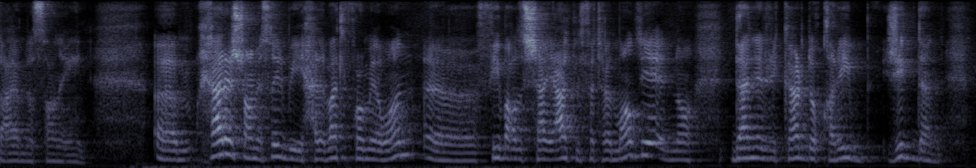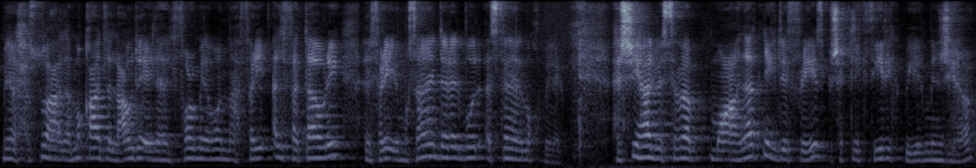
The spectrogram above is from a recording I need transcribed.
العالم للصانعين. خارج شو عم يصير بحلبات الفورمولا 1 أه، في بعض الشائعات بالفترة الماضية إنه دانيال ريكاردو قريب جدا من الحصول على مقعد للعودة إلى الفورمولا 1 مع فريق ألفا تاوري الفريق المساند لريد بول السنة المقبلة. هالشيء هذا بسبب معاناة نيك دي فريز بشكل كثير كبير من جهة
